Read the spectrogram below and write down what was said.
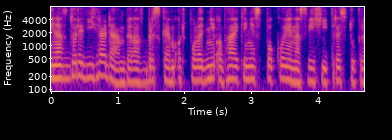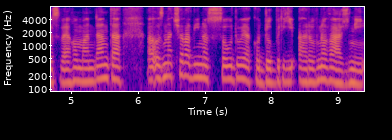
I navzdory výhradám byla v brzkém odpoledni obhájkyně spokojena s výší trestu pro svého mandanta a označila výnos soudu jako dobrý a rovnovážný.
